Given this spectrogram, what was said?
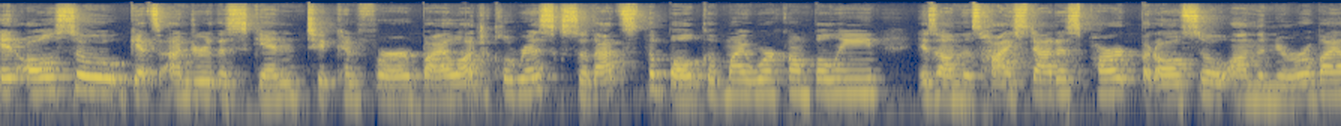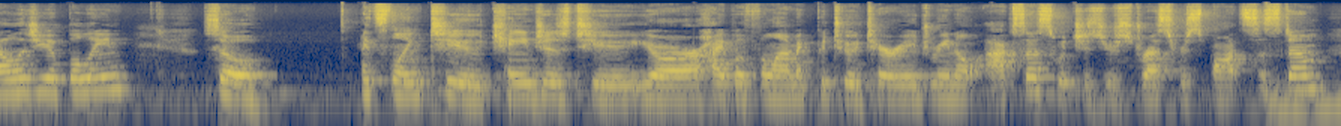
It also gets under the skin to confer biological risks. So that's the bulk of my work on bullying is on this high status part, but also on the neurobiology of bullying. So it's linked to changes to your hypothalamic pituitary adrenal axis, which is your stress response system. Mm-hmm.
